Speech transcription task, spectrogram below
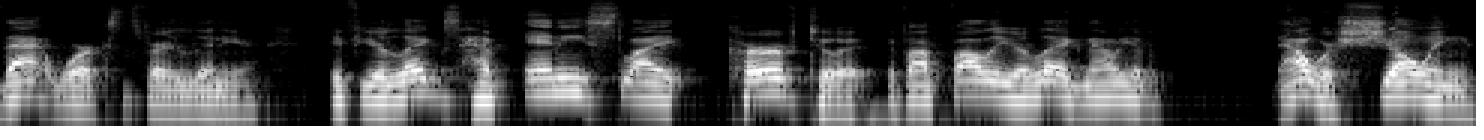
that works. It's very linear. If your legs have any slight curve to it, if I follow your leg, now we have now we're showing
